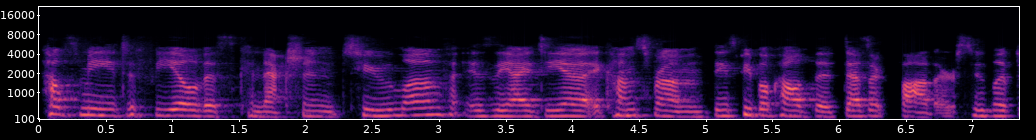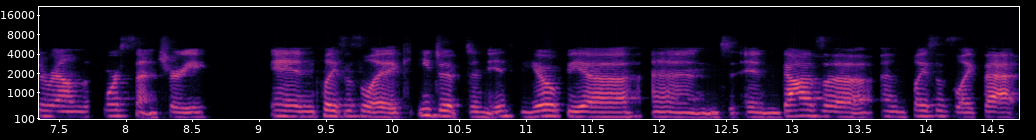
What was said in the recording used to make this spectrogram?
helps me to feel this connection to love is the idea it comes from these people called the desert fathers who lived around the fourth century in places like Egypt and Ethiopia and in Gaza and places like that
